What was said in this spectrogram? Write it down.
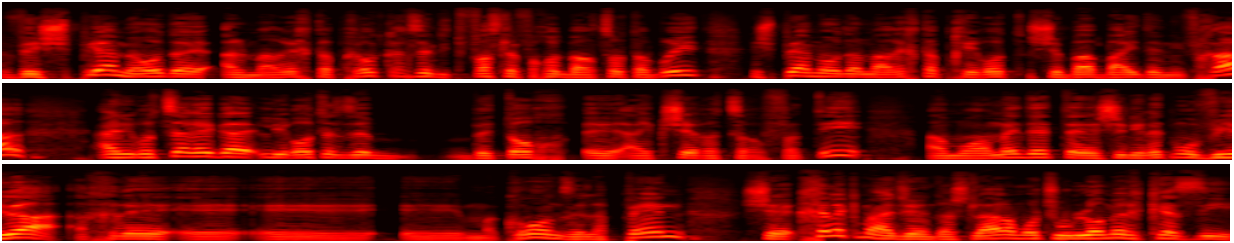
והשפיע מאוד אה, על מערכת הבחירות, כך זה נתפס לפחות בארצות הברית, השפיע מאוד על מערכת הבחירות שבה ביידן נבחר. אני רוצה רגע לראות את זה בתוך אה, ההקשר הצרפתי. המועמדת אה, שנראית מובילה אחרי אה, אה, אה, מקרון זה לפן, שחלק מהאג'נדה שלה, למרות שהוא לא מרכזי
